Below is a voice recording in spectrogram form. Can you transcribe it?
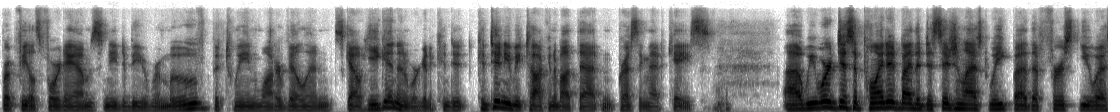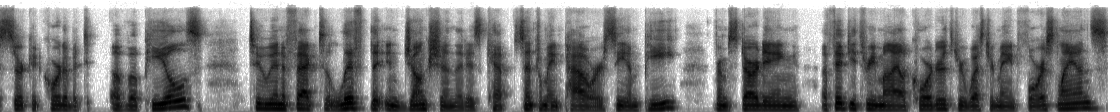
Brookfield's four dams need to be removed between Waterville and Skowhegan, and we're going to con- continue to be talking about that and pressing that case. Uh, we were disappointed by the decision last week by the first U.S. Circuit Court of, of Appeals to, in effect, lift the injunction that has kept Central Maine Power, CMP, from starting a 53 mile corridor through Western Maine forest lands.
